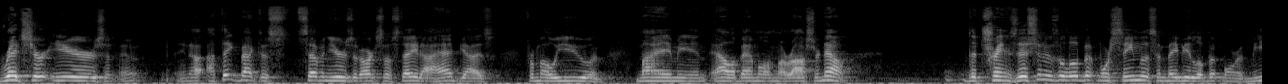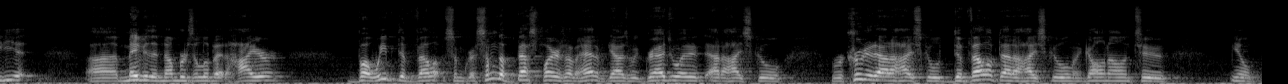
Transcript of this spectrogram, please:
redshirt years. And, and you know, I think back to seven years at Arkansas State, I had guys from OU and Miami and Alabama on my roster. Now, the transition is a little bit more seamless and maybe a little bit more immediate. Uh, maybe the numbers a little bit higher. But we've developed some some of the best players I've had of guys we graduated out of high school, recruited out of high school, developed out of high school, and gone on to, you know,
